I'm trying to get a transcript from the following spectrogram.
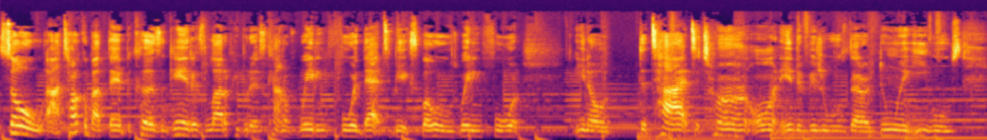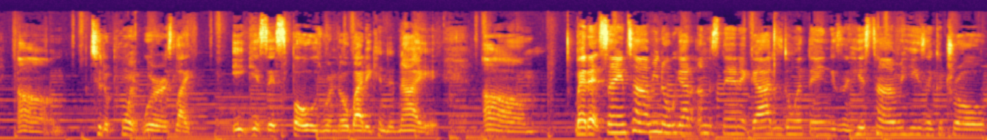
So I talk about that because again, there's a lot of people that's kind of waiting for that to be exposed, waiting for you know, the tide to turn on individuals that are doing evils um, to the point where it's like it gets exposed where nobody can deny it. Um, but at the same time, you know, we got to understand that God is doing things in His time and He's in control.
